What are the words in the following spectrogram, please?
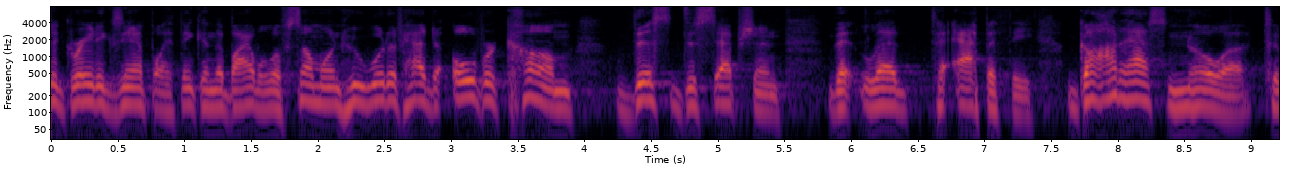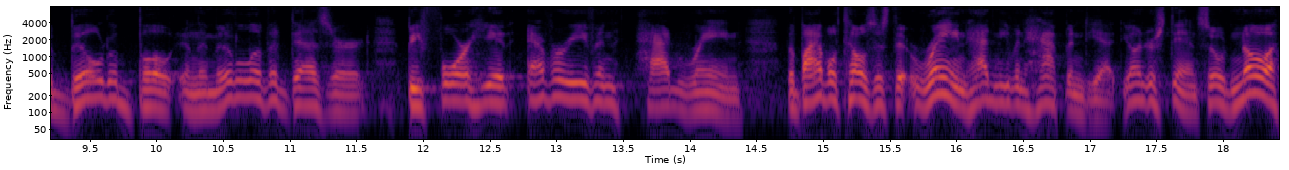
a great example, I think, in the Bible of someone who would have had to overcome this deception that led to apathy. God asked Noah to build a boat in the middle of a desert before he had ever even had rain. The Bible tells us that rain hadn't even happened yet. You understand? So Noah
